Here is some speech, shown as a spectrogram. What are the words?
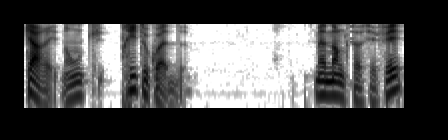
carrée, donc tri to quad. Maintenant que ça c'est fait,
